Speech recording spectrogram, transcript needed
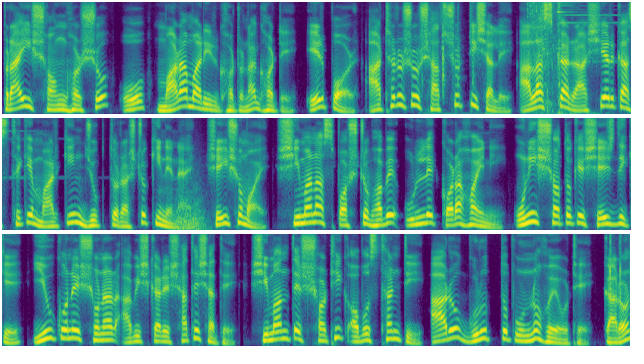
প্রায় সংঘর্ষ ও মারামারির ঘটনা ঘটে। এরপর আঠারোশো সালে আলাস্কা রাশিয়ার কাছ থেকে মার্কিন যুক্তরাষ্ট্র কিনে নেয়। সেই সময় সীমানা স্পষ্টভাবে উল্লেখ করা হয়নি। উনিশ শতকের শেষ দিকে ইউকনের সোনার আবিষ্কারের সাথে সাথে সীমান্তের সঠিক অবস্থানটি আরও গুরুত্বপূর্ণ হয়ে ওঠে। কারণ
